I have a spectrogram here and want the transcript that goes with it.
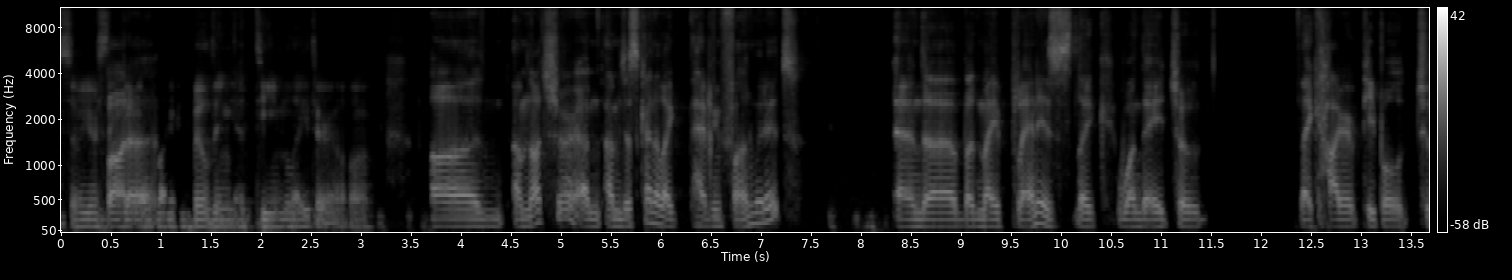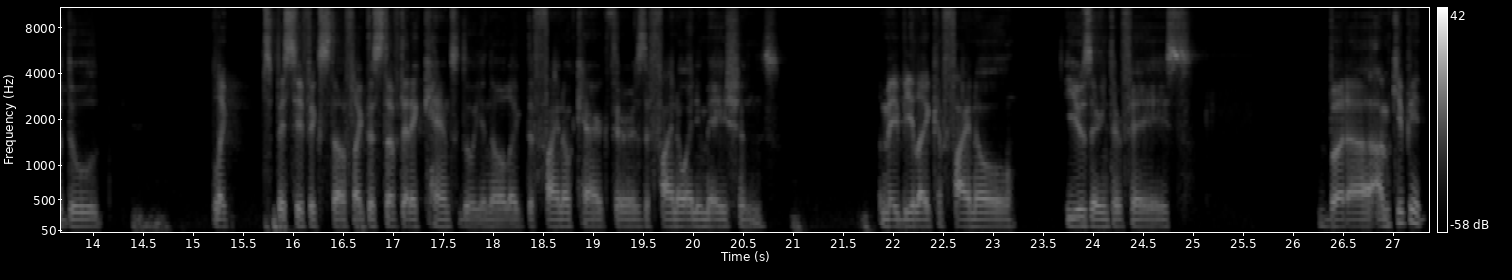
So you're but, thinking uh, of like building a team later or Uh, I'm not sure. I'm I'm just kind of like having fun with it, and uh, but my plan is like one day to like hire people to do like specific stuff, like the stuff that I can't do. You know, like the final characters, the final animations, maybe like a final user interface. But uh, I'm keeping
